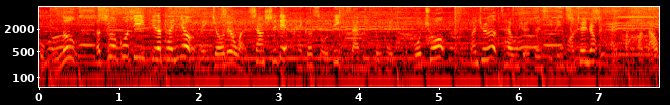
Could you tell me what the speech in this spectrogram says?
不补录。而错过第一集的朋友，每周六晚上十点还可锁定三立都会台播出。完全乐蔡文雪、曾喜斌、黄振荣采访报道。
